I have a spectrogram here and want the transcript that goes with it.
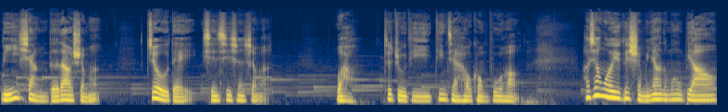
你想得到什么，就得先牺牲什么。哇，这主题听起来好恐怖哈、哦！好像我有一个什么样的目标，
